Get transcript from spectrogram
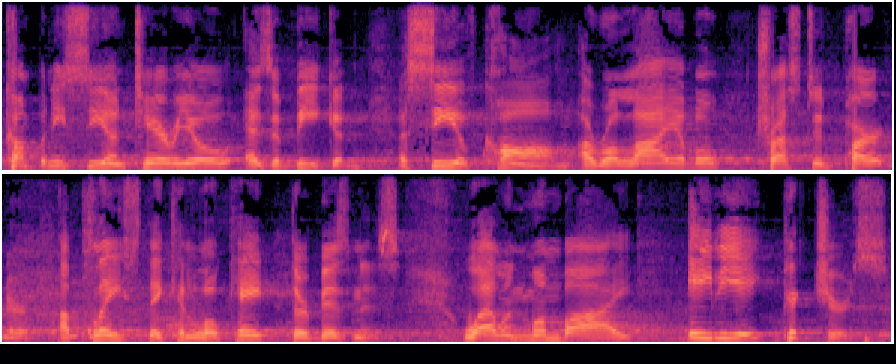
companies see Ontario as a beacon, a sea of calm, a reliable, trusted partner, a place they can locate their business. While in Mumbai, 88 Pictures,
